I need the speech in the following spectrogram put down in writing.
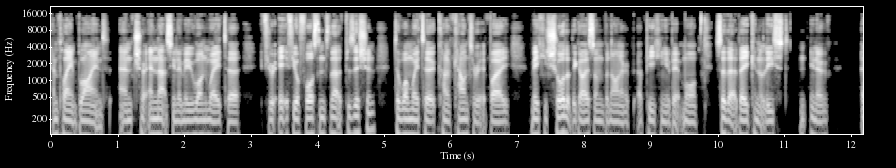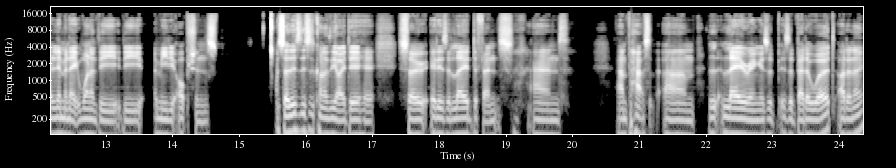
and playing blind and tr- and that's you know maybe one way to if you're if you're forced into that position to one way to kind of counter it by making sure that the guys on banana are, are peeking a bit more so that they can at least you know eliminate one of the the immediate options so this this is kind of the idea here so it is a layered defense and and perhaps um, layering is a is a better word. I don't know.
